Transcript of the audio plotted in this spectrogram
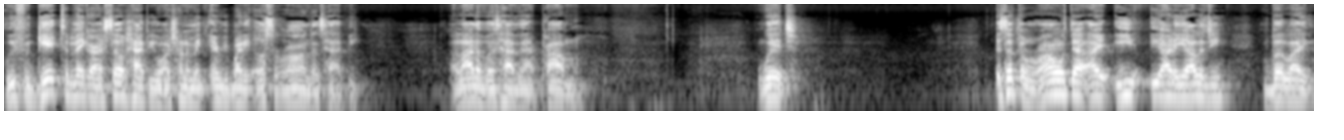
We forget to make ourselves happy while trying to make everybody else around us happy. A lot of us have that problem. Which there's nothing wrong with that ideology, but like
